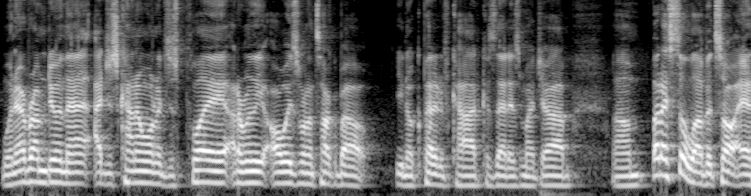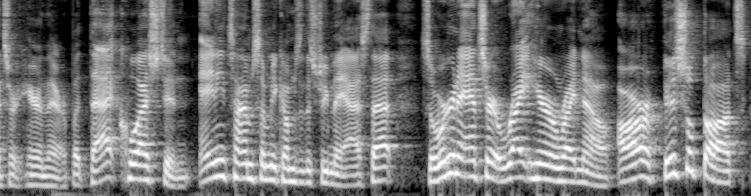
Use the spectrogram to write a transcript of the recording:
whenever I'm doing that, I just kind of want to just play. I don't really always want to talk about you know competitive COD because that is my job. Um, but I still love it, so I'll answer it here and there. But that question, anytime somebody comes to the stream, they ask that. So we're gonna answer it right here and right now. Our official thoughts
